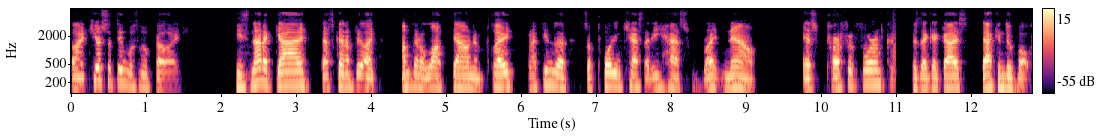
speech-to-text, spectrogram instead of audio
Like, here's the thing with Luka, like he's not a guy that's gonna be like, I'm gonna lock down and play. And I think the supporting cast that he has right now is perfect for him because they get guys that can do both.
